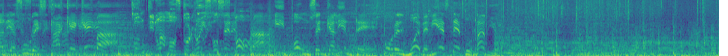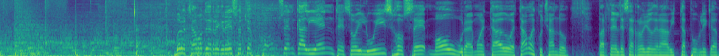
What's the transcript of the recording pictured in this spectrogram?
Área sur está que quema. Continuamos con Luis José Moura y Ponce en Caliente por el 910 de tu radio. Bueno, estamos de regreso. Esto es Ponce en Caliente. Soy Luis José Moura. Hemos estado, estamos escuchando parte del desarrollo de la vista pública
